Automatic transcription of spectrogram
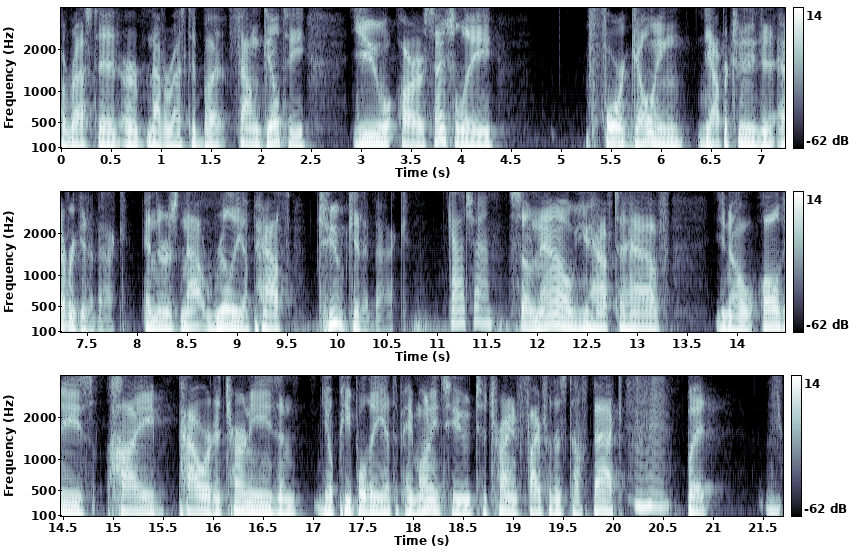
arrested or not arrested but found guilty, you are essentially foregoing the opportunity to ever get it back. And there's not really a path to get it back. gotcha. So now you have to have, you know, all these high powered attorneys and, you know, people that you have to pay money to to try and fight for this stuff back. Mm-hmm. But th-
